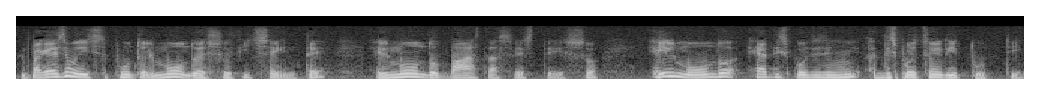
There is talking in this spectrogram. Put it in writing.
Nel paganesimo dice appunto il mondo è sufficiente, il mondo basta a se stesso e il mondo è a disposizione, a disposizione di tutti.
